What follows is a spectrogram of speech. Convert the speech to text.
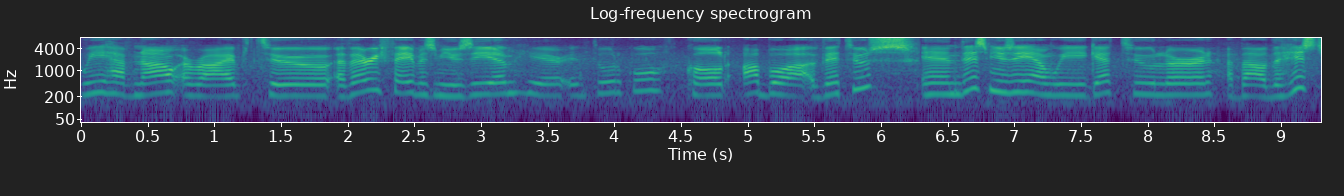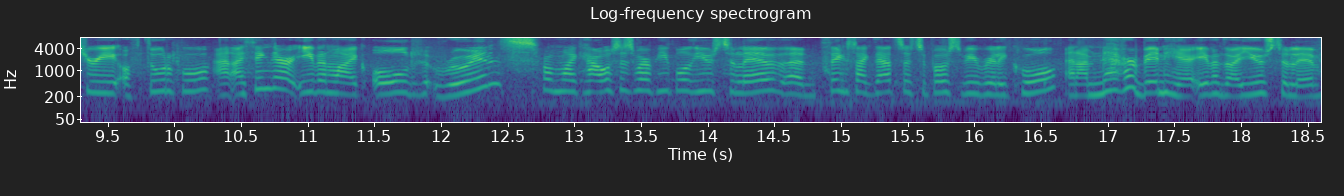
We have now arrived to a very famous museum here in Turku called Aboa Vetus. In this museum we get to learn about the history of Turku and I think there are even like old ruins from like houses where people used to live and things like that so it's supposed to be really cool and I've never been here even though I used to live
